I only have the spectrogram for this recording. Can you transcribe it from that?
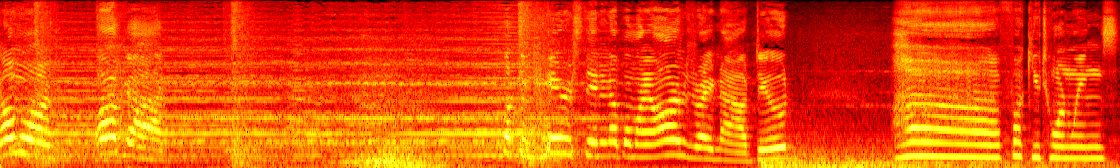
No more! Oh god! Fucking hair standing up on my arms right now, dude. Ah, fuck you, Torn Wings.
